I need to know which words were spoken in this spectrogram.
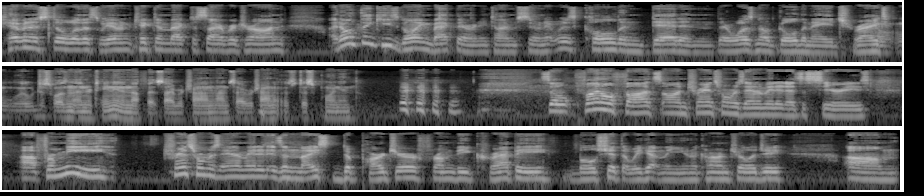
Kevin is still with us. We haven't kicked him back to Cybertron. I don't think he's going back there anytime soon. It was cold and dead, and there was no golden age, right? It just wasn't entertaining enough at Cybertron. On Cybertron, it was disappointing. So, final thoughts on Transformers Animated as a series. Uh, for me, Transformers Animated is a nice departure from the crappy bullshit that we get in the Unicron trilogy. Um,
